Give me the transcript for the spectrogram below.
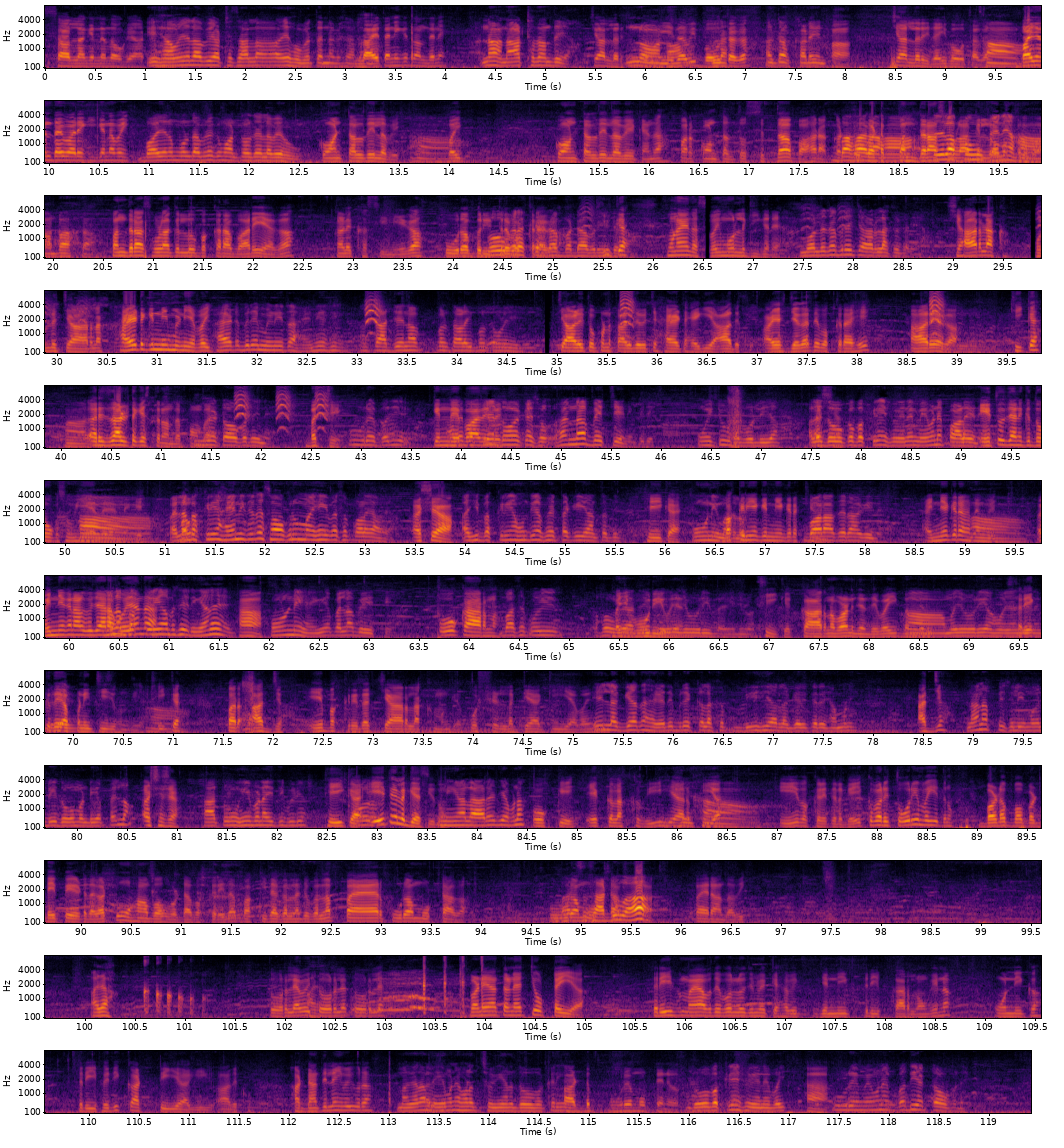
ਸਾਲਾਂ ਕਿੰਨੇ ਦਾ ਹੋ ਗਿਆ? ਇਹ ਸਮਝ ਲਾ ਵੀ 8 ਸਾਲ ਇਹ ਹੋ ਤਿੰਨ ਕੁ ਸਾਲ ਲਾਏ ਤਾਂ ਨਹੀਂ ਕਿ ਦੰਦੇ ਨੇ? ਨਾ ਨਾ 8 ਦੰਦੇ ਆ। ਝਾਲਰ। ਇਹਦਾ ਵੀ ਬਹੁਤ ਹੈਗਾ। ਅੱਡਾ ਖੜੇ ਨੇ। ਹਾਂ ਝਾਲਰ ਇਹਦਾ ਹੀ ਬਹੁਤ ਹੈਗਾ। ਵਜਨ ਦੇ ਬਾਰੇ ਕੀ ਕਹਿਣਾ ਬਾਈ? ਬਾਜਨ ਮੁੰਡਾ ਵੀਰੇ ਕਮਾਂਟਲ ਦੇ ਲਵੇ ਹੋਊ। ਕੁਆਂਟਲ ਦੇ ਲਵੇ। ਹਾਂ। ਬਾਈ ਕੁਆਂਟਲ ਦੇ ਲਵੇ ਕਹਿੰਦਾ ਪਰ ਕੁਆਂਟਲ ਤੋਂ ਸਿੱਧਾ ਬਾਹਰ ਆ। ਘੱਟੋ ਘੱਟ 15 ਜਿਹੜਾ 16 ਆਪਾਂ ਕਿਲੋ ਬੱਕਰਾ ਹਾਂ ਬਾਹਰ। ਬਾਹਰ 15 16 ਕਿਲੋ ਬੱਕਰਾ ਬਾਹਰੇ ਹੈਗਾ। ਨਾਲੇ ਖੱਸੀ ਨਹੀਂ ਹੈਗਾ ਪੂਰਾ ਬਰੀਡਰ ਬੱਕਰਾ ਹੈਗਾ। ਵੱਡਾ ਬਰੀਡ ਠੀਕ ਹੈ? ਹੁਣ ਐ ਦੱਸ ਬਾਈ ਮੁੱਲ ਕੀ ਕਰਿਆ? ਮੁੱਲ ਦਾ ਵੀਰੇ 4 ਲੱਖ ਕਰਿਆ। 4 ਲੱਖ? ਮੁੱਲ 4 ਲੱਖ। ਹਾਈਟ ਕਿੰਨੀ ਮਿਣੀ ਹੈ ਬਾਈ? ਹਾਈਟ ਵੀਰੇ ਮਿਣੀ ਤਾਂ ਹੈ ਨਹੀਂ ਅਸੀਂ। ਅੰਦਾਜ਼ੇ ਨਾਲ 45 45 40 ਤੋਂ 45 ਦੇ ਵਿੱਚ ਹਾਈਟ ਹੈਗੀ ਆ। ਦੇਖੋ ਆ ਇਸ ਜਗ੍ਹਾ ਤੇ ਬੱਕਰਾ ਇਹ ਆ ਰਿਹਾਗਾ ਠੀਕ ਹੈ? ਹਾਂ। ਰਿਜ਼ਲਟ ਕਿਸ ਤਰ੍ਹਾਂ ਦਾ ਪਾਉਂਦਾ? ਪੂਰੇ ਟੌਪ ਦੇ ਨੇ। ਬੱਚੇ? ਪੂਰੇ ਵਧੀਆ। ਕਿੰਨੇ ਪਾ ਦੇ ਦੋ ਇੱਕ ਸੌ ਹਾਂ ਨਾ ਵੇਚੇ ਨਹੀਂ ਵੀਰੇ। ਉਹੀ ਝੂਠ ਬੋਲੀ ਆ। ਹਲੇ ਦੋ ਕ ਬੱਕਰੀਆਂ ਸੋਏ ਨੇ ਮੇਵਣੇ ਪਾਲੇ ਨੇ। ਇਹ ਤੋਂ ਜਾਨ ਕਿ ਦੋ ਕਸੂਈਆਂ ਲੈਣਗੇ ਹਾਂ, ਪਹਿਲਾਂ ਬੱਕਰੀਆਂ ਹੈ ਨਹੀਂ ਤੇ ਸ਼ੌਕ ਨੂੰ ਮੈਂ ਹੀ ਬਸ ਪਾਲਿਆ ਹੋਇਆ। ਅੱਛਾ। ਅਸੀਂ ਬੱਕਰੀਆਂ ਹੁੰਦੀਆਂ ਫਿਰ ਤਾਂ ਕੀ ਅੰਤ ਦੀ ਠੀਕ ਹੈ। ਉਹ ਨਹੀਂ ਬੱਕਰੀਆਂ ਕਿੰਨੀਆਂ ਕਿ ਰੱਖੀਆਂ 12 13 ਕੀ ਨੇ। ਇੰਨੀਆਂ ਕਿ ਰੱਖਦੇ ਹਾਂ। ਬਈ ਇੰਨੀਆਂ ਕੁ ਨਾਲ ਗੁਜ਼ਾਰਾ ਹੋ ਜਾਂਦਾ। ਬੱਕਰੀਆਂ ਬਥੇਰੀਆਂ ਨੇ ਹਾਂ। ਹੁਣ ਨਹੀਂ ਹੈਗੀਆਂ ਪਹਿਲਾਂ ਵੇਚਤੇ। ਉਹ ਕਾਰਨ। ਬਸ ਕੋਈ ਹੋ ਗਿਆ ਮਜਬੂਰੀ ਹੋ ਜਾਂਦੀ। ਮਜਬੂਰੀ ਪੈ ਗਈ ਬਸ। ਠੀਕ ਹੈ ਕਾਰਨ ਬਣ ਜਾਂਦੇ ਬਾਈ ਬੰਦੇ ਨੂੰ। ਹਾਂ ਮਜਬੂਰੀਆਂ ਹੋ ਹਰ ਜਾਂਦੀਆਂ ਇੱਕ ਦੇ ਆਪਣੀ ਚੀਜ਼ ਹੁੰਦੀ ਹੈ ਠੀਕ ਹੈ। ਪਰ ਅੱਜ ਇਹ ਬੱਕਰੇ ਦਾ 4 ਲੱਖ ਮੰਗਿਆ। ਕੁਛ ਲੱਗਿਆ ਕੀ ਆ ਬਾਈ? ਇਹ ਲੱਗਿਆ ਤਾਂ ਹੈਗਾ ਤੇ ਵੀਰੇ 1 ਲੱਖ 20 ਹਜ਼ਾਰ ਲੱਗਿਆ ਸੀ ਤੇਰੇ ਸਾਹਮਣੇ। ਅੱਜ? ਨਾ ਨਾ ਪਿਛਲੀ ਮੰਡੀ ਦੋ ਮੰਡੀਆਂ ਪਹਿਲਾਂ। ਅੱਛਾ ਅੱਛਾ। ਹਾਂ ਤੂੰ ਹੀ ਬਣਾਈ ਤੀ ਵੀਡੀਓ। ਠੀਕ ਹੈ ਇਹ ਤੇ ਲੱਗਿਆ ਸੀ ਉਦੋਂ? ਨੀਆਂ ਲਾ ਰਹੇ ਜੀ ਆਪਣਾ। ਓਕੇ 1 ਲੱਖ 20 ਹਜ਼ਾਰ ਰੁਪਿਆ ਹਾਂ। ਇਹ ਬੱਕਰੇ ਤੇ ਲੱਗਿਆ ਇੱਕ ਵਾਰੀ ਤੋਰੀ ਬਾਈ ਇਧਰੋਂ ਬੜਾ ਬਹੁਤ ਵੱਡੇ ਪੇਟ ਦਾਗਾ ਟੂਹਾਂ ਬਹੁਤ ਵੱਡਾ ਬੱਕਰੇ ਦਾ। ਬਾਕੀ ਤਾਂ ਗੱਲਾਂ ਚੋਂ ਗੱਲਾਂ ਪੈਰ ਪੂਰਾ ਮੋਟਾ ਗਾ। ਪੂਰਾ ਮੋਟਾ ਸਾਡੂ ਆ। ਪੈਰਾਂ ਦਾ ਵੀ। ਆ ਜਾ। ਤੋਰ ਲਿਆ ਬਈ ਤੋਰ ਲਿਆ ਤੋਰ ਲਿਆ। ਬਣਿਆ ਤਣਿਆ ਝੋਟਾ ਹੀ ਆ। ਤਾਰੀਫ ਮੈਂ ਆਪਦੇ ਵੱਲੋਂ ਜਿਵੇਂ ਕਿਹਾ ਵੀ ਜਿੰਨੀ ਤਾਰੀਫ ਕਰ ਲਓਗੇ ਨਾ ਉਨੀ ਕੁ ਤਾਰੀਫ ਇਹਦੀ ਘੱਟ ਹੀ ਆ ਗਈ। ਆ ਦੇਖੋ। ਹੱਡਾਂ ਤੇ ਲਈ ਬਈ ਪੂਰਾ? ਮੈਂ ਕਹਿੰਦਾ ਮੇਮਣੇ ਹੁਣ ਸੂਈਆਂ ਨੇ ਦੋ ਬੱਕਰੀਆਂ। ਹੱਡ ਪੂਰੇ ਮੋਟੇ ਨੇ ਬੱਕਰੇ। ਦੋ ਬੱਕਰੀਆਂ ਸੂਈਆਂ ਨੇ ਬਾਈ। ਹਾਂ। ਪੂਰੇ ਮੇਮਣੇ ਵਧੀਆ ਟੌਪ ਦੇ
